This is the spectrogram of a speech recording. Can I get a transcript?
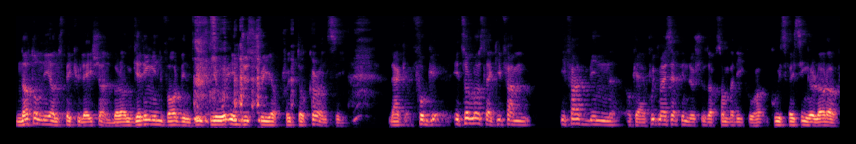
not only on speculation but on getting involved in this new industry of cryptocurrency. Like for it's almost like if i'm if i've been okay i put myself in the shoes of somebody who, who is facing a lot of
